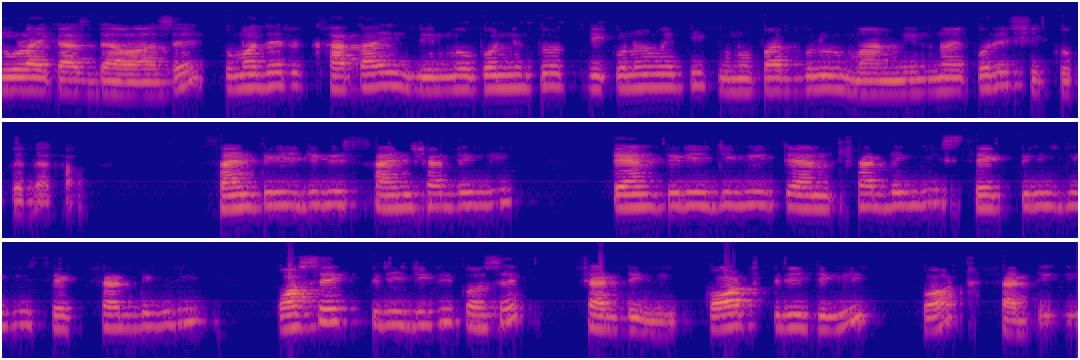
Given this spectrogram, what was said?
জোড়াই কাজ দেওয়া আছে। তোমাদের খাতায় নিম্নবর্ণিত ত্রিকোণমিতিক অনুপাতগুলোর মান নির্ণয় করে শিক্ষককে দেখাও। সাইন তিরিশ ডিগ্রি, সাইন ষাট ডিগ্রি, ট্যান তিরিশ ডিগ্রি, ট্যান ষাট ডিগ্রি, সেক তিরিশ ডিগ্রি, সেক ষাট ডিগ্রি, কসেক তিরিশ ডিগ্রি, কসেক ষাট ডিগ্রি, কট তিরিশ ডিগ্রি, কট ষাট ডিগ্রি।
